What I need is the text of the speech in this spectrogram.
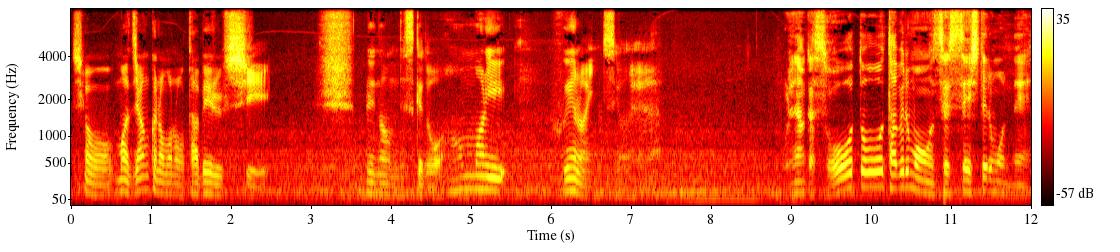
しかも、まあ、ジャンクなものを食べるし、あれなんですけど、あんまり増えないんですよね。俺なんか相当食べるもん節制してるもんね。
